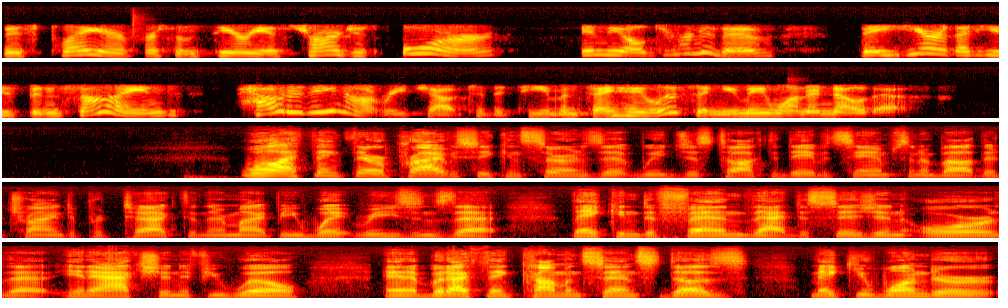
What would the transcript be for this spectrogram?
this player for some serious charges. Or, in the alternative, they hear that he's been signed. How do they not reach out to the team and say, hey, listen, you may want to know this? Well, I think there are privacy concerns that we just talked to David Samson about. They're trying to protect, and there might be reasons that they can defend that decision or that inaction, if you will. And but I think common sense does make you wonder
